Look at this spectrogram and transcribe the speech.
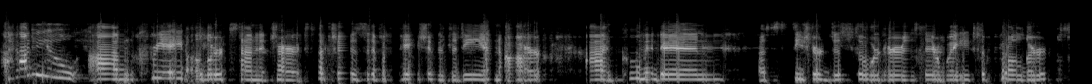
How do you um, create alerts on a chart, such as if a patient is a DNR on Coumadin, a seizure disorder, is there a way to put alerts?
